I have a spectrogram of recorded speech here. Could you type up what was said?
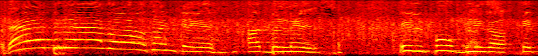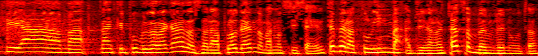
Eh, bravo! Senti, a bellezza. Il pubblico che ti ama, anche il pubblico da casa starà applaudendo ma non si sente, però tu immaginalo. Intanto benvenuto.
